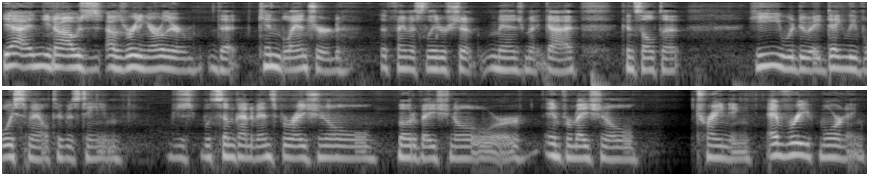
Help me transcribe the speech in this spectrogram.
Yeah, and you know, I was I was reading earlier that Ken Blanchard, the famous leadership management guy, consultant, he would do a daily voicemail to his team just with some kind of inspirational, motivational, or informational training every morning,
